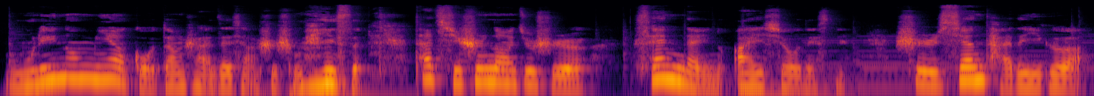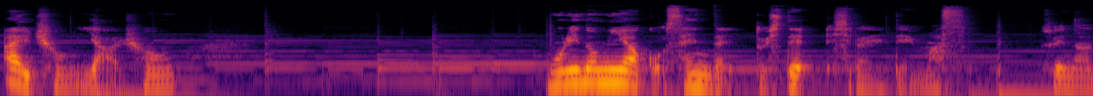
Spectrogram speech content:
摩利诺名古当时还在想是什么意思，它其实呢就是。仙台の愛称ですね，是仙台的一个爱称、雅称。森の都、仙台としてられてます。所以呢，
